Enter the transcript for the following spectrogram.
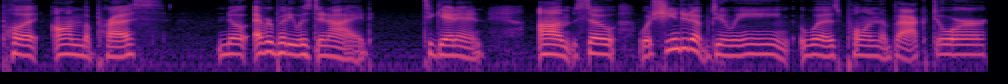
put on the press. No, everybody was denied to get in. Um, so what she ended up doing was pulling the back door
